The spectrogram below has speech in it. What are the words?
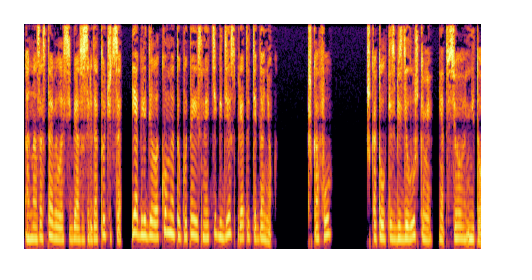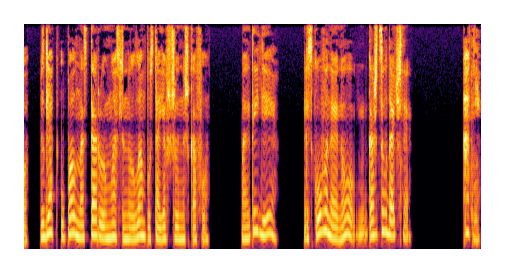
Она заставила себя сосредоточиться и оглядела комнату, пытаясь найти, где спрятать огонек. В шкафу? В шкатулке с безделушками? Нет, все не то. Взгляд упал на старую масляную лампу, стоявшую на шкафу. А это идея. Рискованная, но, кажется, удачная. «Агни!»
